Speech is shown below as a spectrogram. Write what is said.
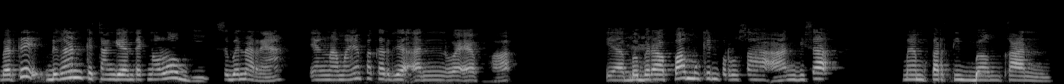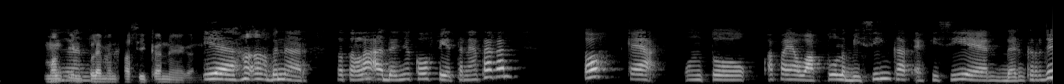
Berarti dengan kecanggihan teknologi sebenarnya yang namanya pekerjaan WFH ya beberapa mungkin perusahaan bisa mempertimbangkan dengan mengimplementasikan ya kan Iya, benar. Setelah adanya COVID, ternyata kan toh kayak untuk apa ya waktu lebih singkat, efisien dan kerja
